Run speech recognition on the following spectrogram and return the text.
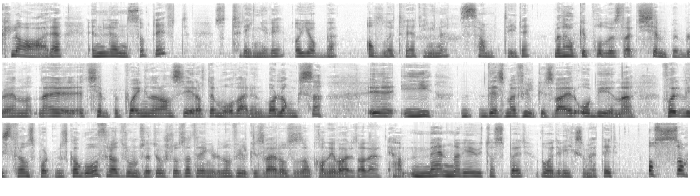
klare en lønnsom drift, så trenger vi å jobbe alle tre tingene samtidig. Men har ikke Pollestad et, nei, et kjempepoeng når han sier at det må være en balanse eh, i det som er fylkesveier og byene? For hvis transporten skal gå fra Tromsø til Oslo, så trenger du noen fylkesveier også som kan ivareta det. Ja, Men når vi er ute og spør våre virksomheter også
